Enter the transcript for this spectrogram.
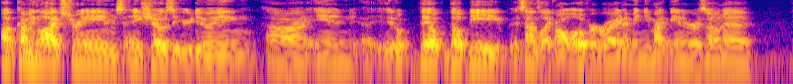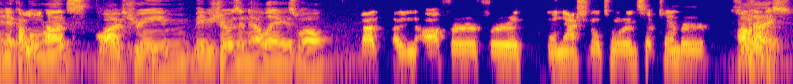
upcoming live streams, any shows that you're doing. Uh, in it'll they'll they'll be. It sounds like all over, right? I mean, you might be in Arizona in a couple months, live stream, maybe shows in LA as well. Got an offer for a, a national tour in September. Oh, nice.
